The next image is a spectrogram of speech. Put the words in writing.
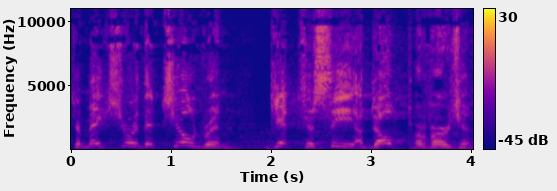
to make sure that children get to see adult perversion.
